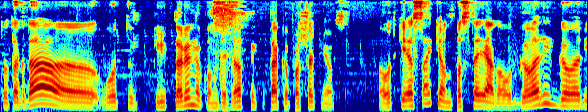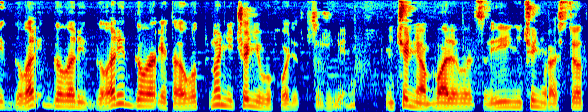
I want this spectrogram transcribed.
то тогда э, вот крипторынок, он как раз таки так и пошатнется. А вот Киосаки, он постоянно вот говорит, говорит, говорит, говорит, говорит, говорит, а вот, но ничего не выходит, к сожалению. Ничего не обваливается и ничего не растет.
